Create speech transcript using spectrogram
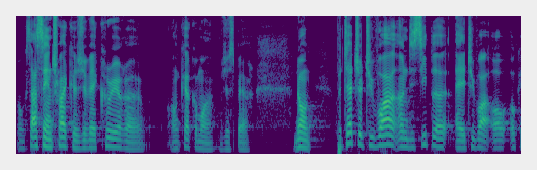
Donc ça, c'est un trait que je vais courir euh, en quelques mois, j'espère. Donc, peut-être tu vois un disciple et tu vois, oh, ok,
